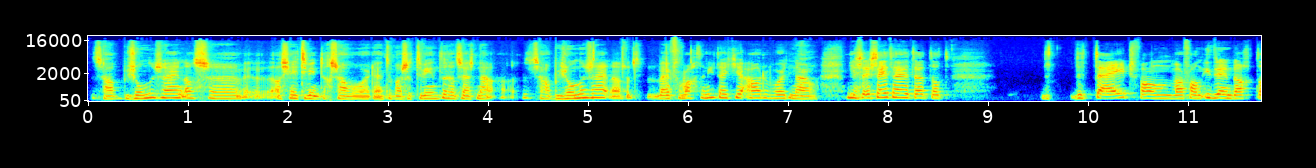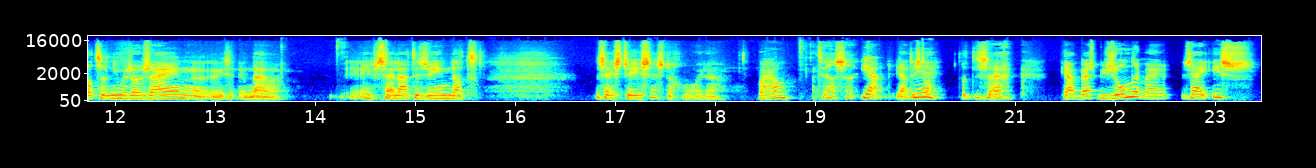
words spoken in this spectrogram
het zou bijzonder zijn als, als jij twintig zou worden. En toen was het twintig. En zei ze, nou, het zou bijzonder zijn. Als het, wij verwachten niet dat je ouder wordt. Nou, dus er zei dat, dat de, tijd van, waarvan iedereen dacht dat ze niet meer zou zijn. eh, Is, nou, heeft zij laten zien dat zij is 62 geworden. Wauw. Terwijl ze, ja, ja dus. Dat, dat is eigenlijk ja, best bijzonder. Maar zij is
